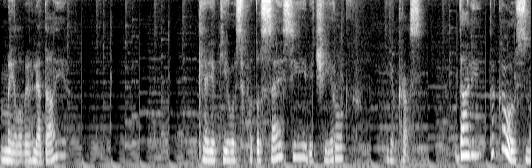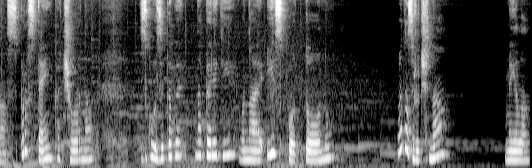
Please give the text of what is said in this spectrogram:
Мило виглядає для якихось фотосесії, вечірок якраз. Далі така ось у нас простенька, чорна, з гузиками напереді, вона із котону, вона зручна, мила.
